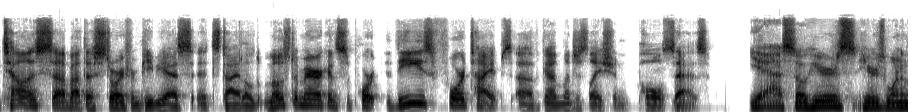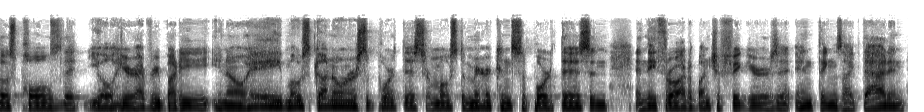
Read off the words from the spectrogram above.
tell us about the story from PBS. It's titled Most Americans Support These Four Types of Gun Legislation, poll says. Yeah, so here's here's one of those polls that you'll hear everybody, you know, hey, most gun owners support this or most Americans support this, and and they throw out a bunch of figures and, and things like that. And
